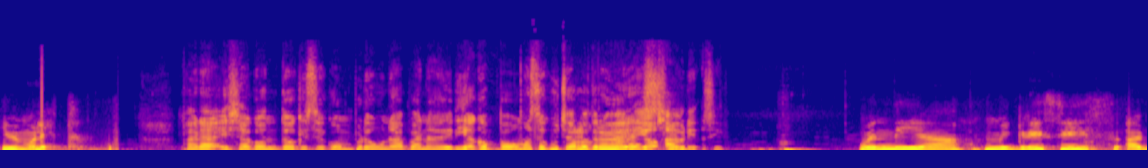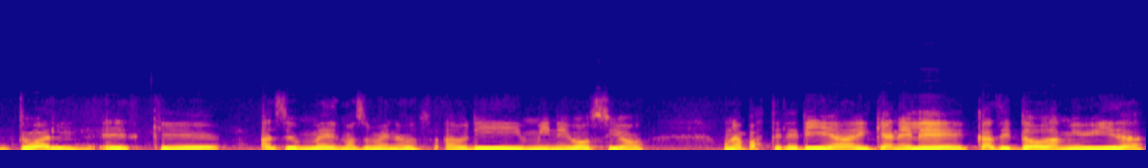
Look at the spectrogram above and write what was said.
y me molesta. Para, ella contó que se compró una panadería. ¿Podemos escucharlo otra vez? Abrió, abrió, sí. Buen día. Mi crisis actual es que hace un mes más o menos abrí mi negocio, una pastelería, el que anhelé casi toda mi vida.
